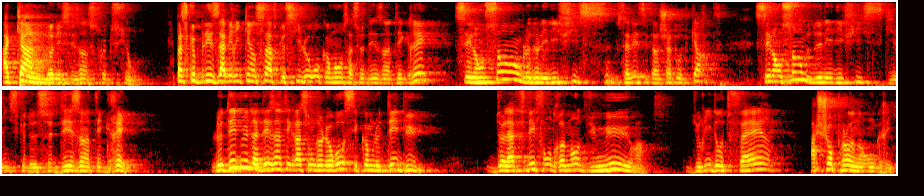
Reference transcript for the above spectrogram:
à Cannes donner ses instructions. Parce que les Américains savent que si l'euro commence à se désintégrer, c'est l'ensemble de l'édifice. Vous savez, c'est un château de cartes. C'est l'ensemble de l'édifice qui risque de se désintégrer. Le début de la désintégration de l'euro, c'est comme le début de l'effondrement du mur du rideau de fer à Sopron en Hongrie.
